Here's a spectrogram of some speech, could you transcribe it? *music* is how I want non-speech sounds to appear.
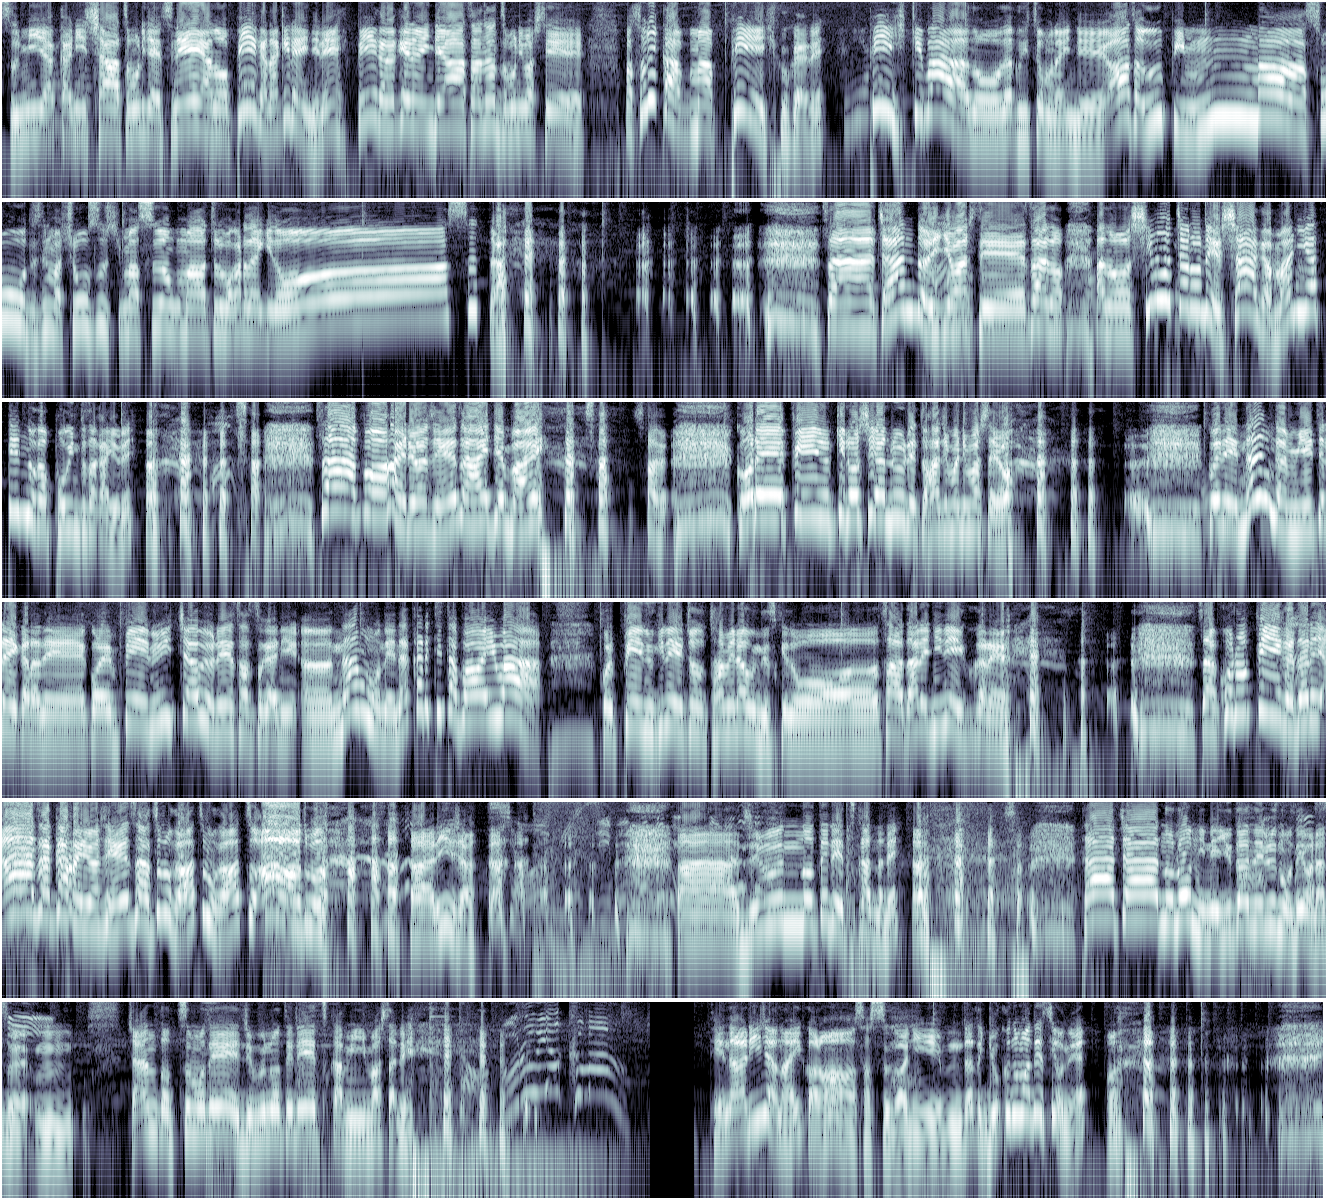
速やかにシャー積もりたいですね。あの、ペイが泣けないんでね。ペイが泣けないんで、アーサーなん積もりまして。まあ、それか、まあ、ペイ引くかやね。ペイ引けば、あの、泣く必要もないんで、アーサー、ウーピン、んまあ、そうですね。まあ、少数し、まあ、数は、まあ、ちょっとわからないけど、スッと。*laughs* さあ、ちゃんと行きまして、さあ、あの、あの、下茶のね、シャアが間に合ってんのがポイント高いよね。*laughs* さあ、さあ、ポン入りまして、さあ、入ってんばい。*laughs* *laughs* これ、ペイ抜きロシアンルーレット始まりましたよ。*laughs* これね、何が見えてないからね、これ、ペイ抜いちゃうよね、さすがに。うん、何もね、泣かれてた場合は、これ、ペイ抜きね、ちょっとためらうんですけど、さあ、誰にね、行くかね。*laughs* さあ、この P が誰、あー、ザカ入りましたさあ、つもがつもがつ、あー、つもがいいじゃん。あー、自分の手で掴んだね。ターチャーの論にね、委ねるのではなく、うん。ちゃんとつもで自分の手で掴みましたね。手なりじゃないかなさすがに。だって玉の間ですよね *laughs*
